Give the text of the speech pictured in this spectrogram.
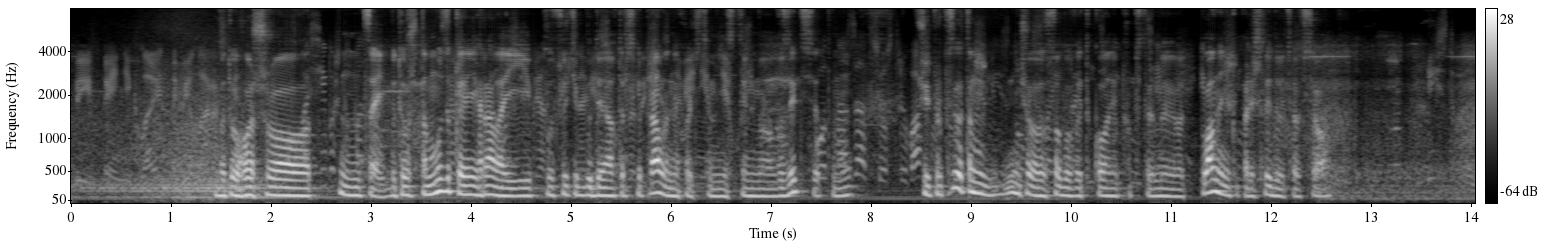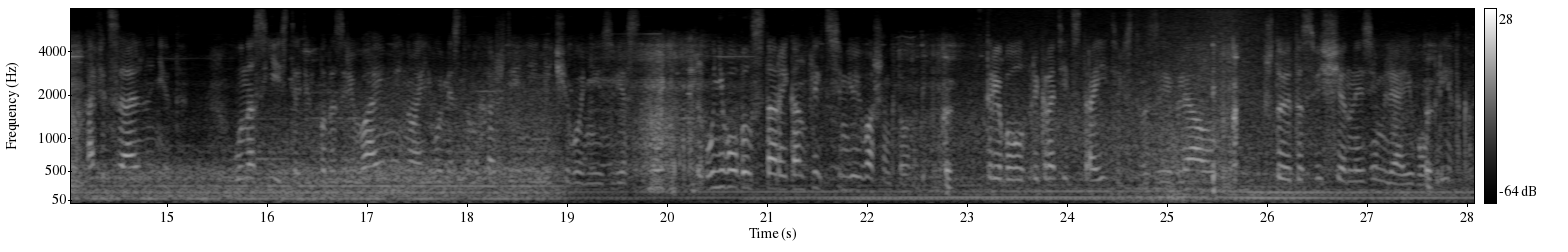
Вашингтон. Риф Энни Клайн вела Бо того, що Спасибо, що м, цей, позвали. бо того, що там музика грала, і по суті буде авторське право, не хочеться мені з цим е, возитися, Год тому назад сестры що й Вашингтон пропустили там вышли из дома нічого своих особо ви такого не родителей пропустили. Ми вместе. от плавненько Решили перейшли до цього всього. Убийство. Официально нет. У Нас есть один подозреваемый, но о его местонахождении ничего не известно. У него был старый конфликт с семьей Вашингтона. Требовал прекратить строительство, заявлял, что это священная земля его предков.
